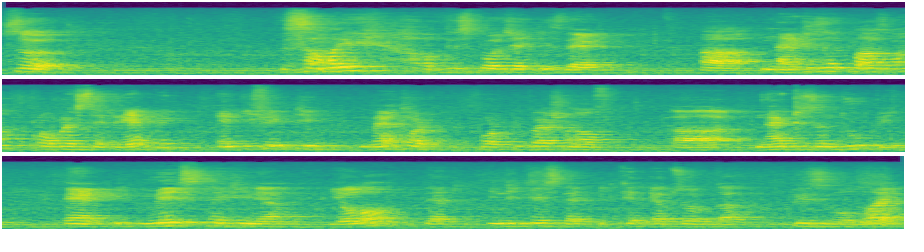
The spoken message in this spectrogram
So the summary of this project is that uh, nitrogen plasma provides a rapid and effective method for preparation of uh, nitrogen doping and it makes titanium yellow that indicates that it can absorb the visible light.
